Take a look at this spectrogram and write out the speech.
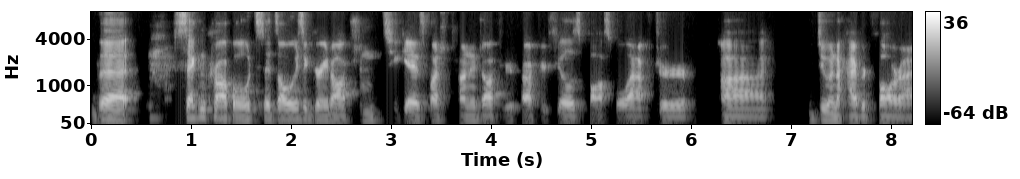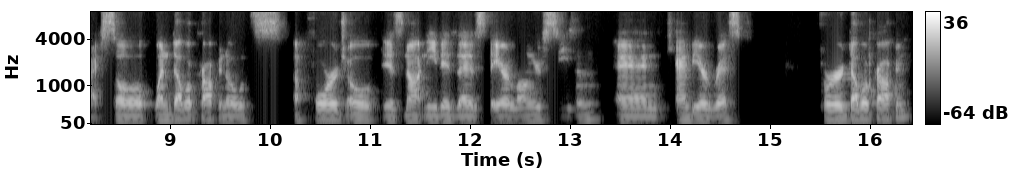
the second crop oats, it's always a great option to get as much tonnage off your off your field as possible after uh, doing a hybrid fall rye. So when double cropping oats, a forage oat is not needed as they are longer season and can be a risk for double cropping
